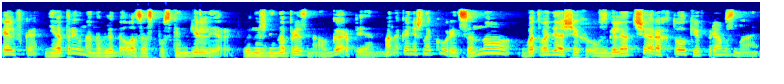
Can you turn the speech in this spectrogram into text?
Эльфка неотрывно наблюдала за спуском Геллеры. Вынужденно признал, Гарпия, она, конечно, курица, но в отводящих взгляд чарах толки впрямь знает.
